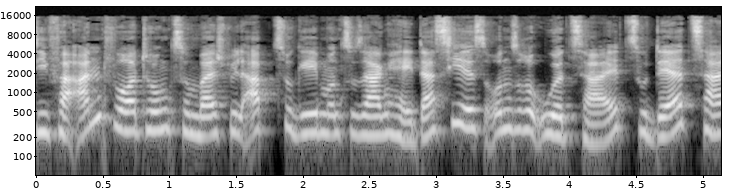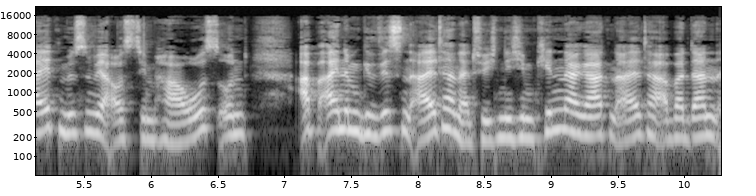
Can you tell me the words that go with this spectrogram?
die Verantwortung zum Beispiel abzugeben und zu sagen, hey, das hier ist unsere Uhrzeit. Zu der Zeit müssen wir aus dem Haus und ab einem gewissen Alter, natürlich nicht im Kindergartenalter, aber dann,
